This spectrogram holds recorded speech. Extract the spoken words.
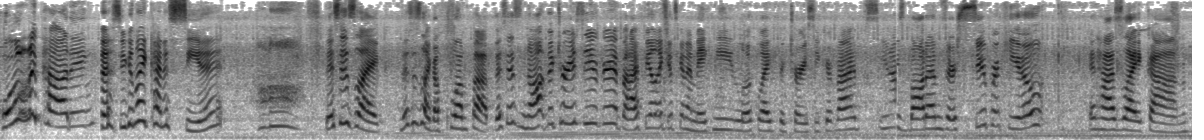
holy padding. This, you can like kind of see it. This is like, this is like a plump up. This is not Victoria's Secret, but I feel like it's gonna make me look like Victoria's Secret vibes. You know, these bottoms are super cute. It has like um,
